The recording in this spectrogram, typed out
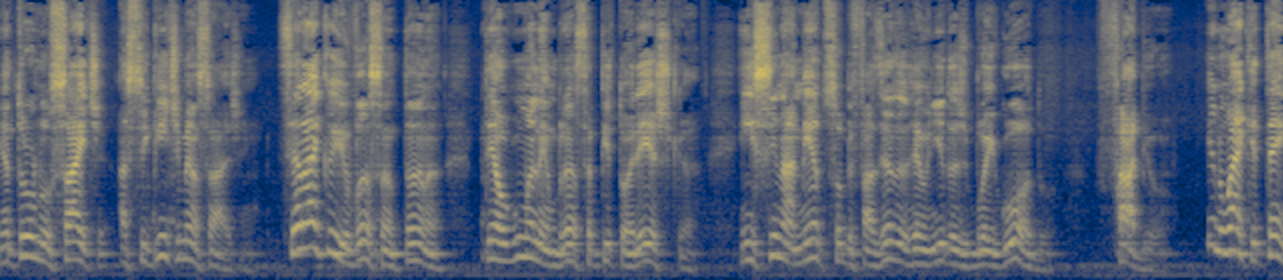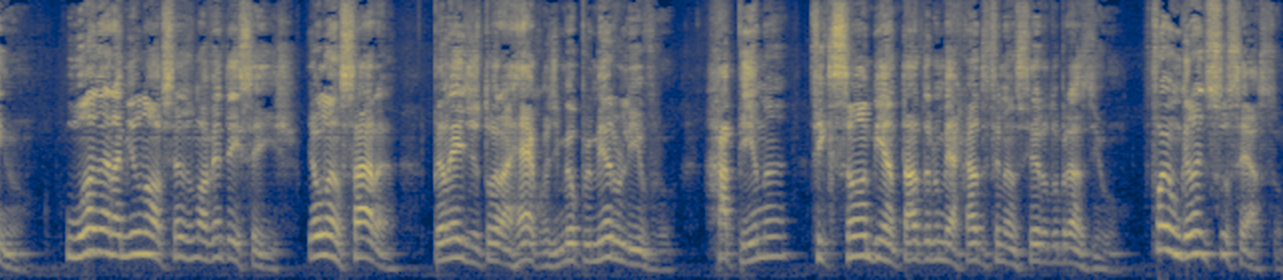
entrou no site a seguinte mensagem: Será que o Ivan Santana tem alguma lembrança pitoresca, ensinamento sobre fazendas reunidas boi gordo? Fábio. E não é que tenho? O ano era 1996. Eu lançara pela editora Record meu primeiro livro, Rapina, ficção ambientada no mercado financeiro do Brasil. Foi um grande sucesso.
